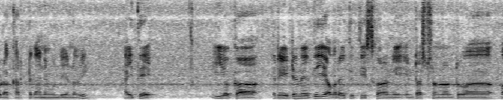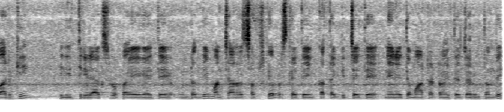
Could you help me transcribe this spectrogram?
కూడా కరెక్ట్గానే ఉండి ఉన్నవి. అయితే ఈ యొక్క రేట్ అనేది ఎవరైతే తీసుకోవాలని ఇంట్రెస్ట్ ఉన్నటువంటి వారికి ఇది త్రీ ల్యాక్స్ రూపాయలు అయితే ఉంటుంది. మన ఛానల్ సబ్స్క్రైబర్స్కి అయితే ఇంకా తగ్గించి అయితే నేనైతే మాట్లాడటం అయితే జరుగుతుంది.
